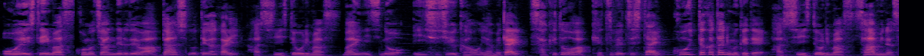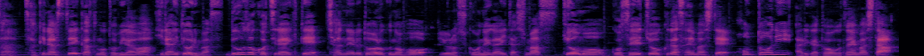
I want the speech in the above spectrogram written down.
応援しています。このチャンネルでは断酒の手がかり発信しております。毎日の飲酒習慣をやめたい。酒とは決別したい。こういった方に向けて発信しております。さあ皆さん、酒なし生活の扉は開いております。どうぞこちらへ来てチャンネル登録の方よろしくお願いいたします。今日もご清聴くださいまして本当にありがとうございました。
